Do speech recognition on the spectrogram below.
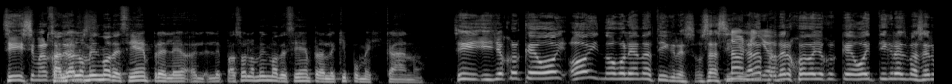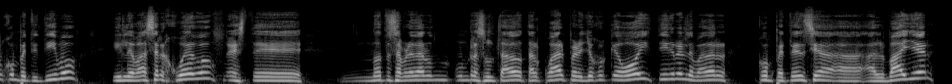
Sí, sí, Marco. Salió lo mismo de siempre, le, le pasó lo mismo de siempre al equipo mexicano. Sí, y yo creo que hoy, hoy no golean a Tigres. O sea, si No, llegara a perder el juego, yo creo que hoy Tigres va a ser competitivo y le va a hacer juego. Este, no te sabré dar un, un resultado tal cual, pero yo creo que hoy Tigres le va a dar competencia a- al Bayern.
